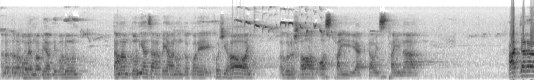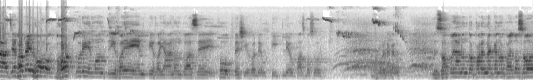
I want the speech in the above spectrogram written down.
আল্লাহ তাআলা বলেন, নবী, আপনি বলুন তাম দুনিয়া যা পেয়ে আনন্দ করে খুশি হয়, ওগুলো সব অস্থায়ী, একটাও স্থায়ী না। আর যারা যেভাবেই হোক ভোট করে মন্ত্রী হয়ে, এমপি হয়ে আনন্দ আছে, খুব বেশি হলেও টিকলেও পাঁচ বছর। কথা যতই আনন্দ করেন না কেন, কয় বছর?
